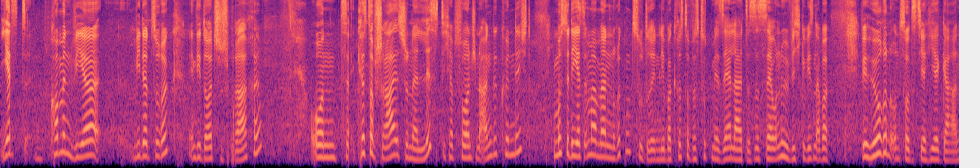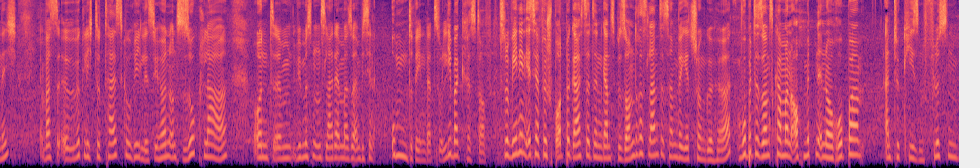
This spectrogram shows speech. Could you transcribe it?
Jetzt kommen wir wieder zurück in die deutsche Sprache. Und Christoph Schra ist Journalist, ich habe es vorhin schon angekündigt. Ich musste dir jetzt immer meinen Rücken zudrehen, lieber Christoph, es tut mir sehr leid, das ist sehr unhöflich gewesen, aber wir hören uns sonst ja hier gar nicht, was äh, wirklich total skurril ist. Wir hören uns so klar und ähm, wir müssen uns leider immer so ein bisschen umdrehen dazu. Lieber Christoph, Slowenien ist ja für Sportbegeisterte ein ganz besonderes Land, das haben wir jetzt schon gehört. Wo bitte sonst kann man auch mitten in Europa an türkisen Flüssen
